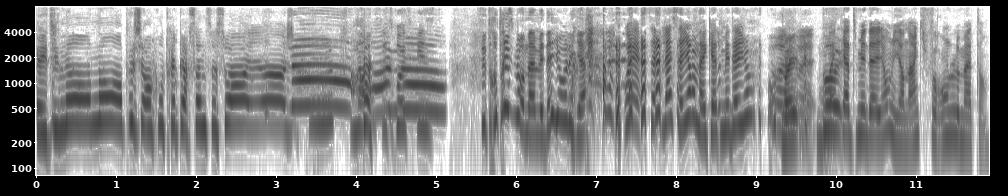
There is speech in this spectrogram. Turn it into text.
et il dit Non, non, en plus j'ai rencontré personne ce soir et oh, j'ai. Non, c'est trop triste. C'est trop triste, mais on a un médaillon, les gars. Ouais, ça- là, ça y est, on a quatre médaillons. Ouais. On a quatre médaillons, mais il y en a un qu'il faut rendre le matin.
